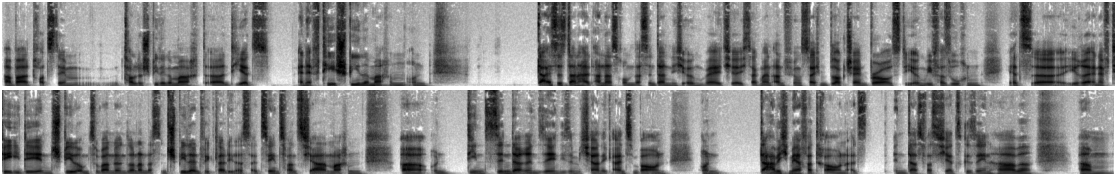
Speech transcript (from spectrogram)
aber trotzdem tolle Spiele gemacht, äh, die jetzt NFT-Spiele machen und da ist es dann halt andersrum. Das sind dann nicht irgendwelche, ich sag mal in Anführungszeichen, Blockchain-Bros, die irgendwie versuchen, jetzt äh, ihre NFT-Idee in ein Spiel umzuwandeln, sondern das sind Spieleentwickler, die das seit 10, 20 Jahren machen äh, und die einen Sinn darin sehen, diese Mechanik einzubauen. Und da habe ich mehr Vertrauen als in das, was ich jetzt gesehen habe. Ähm,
